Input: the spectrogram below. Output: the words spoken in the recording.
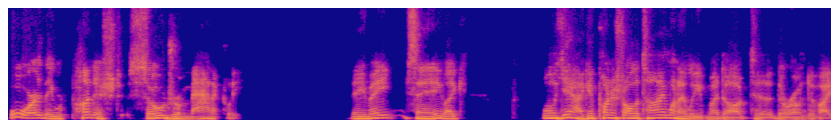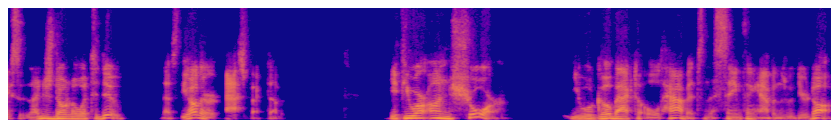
or they were punished so dramatically. You may say, like, well, yeah, I get punished all the time when I leave my dog to their own devices. I just don't know what to do. That's the other aspect of it. If you are unsure, you will go back to old habits, and the same thing happens with your dog.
